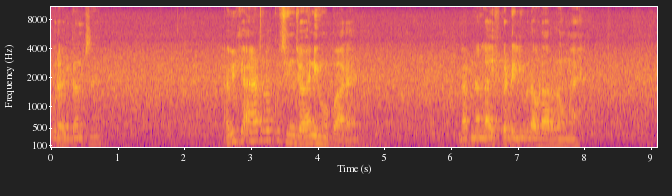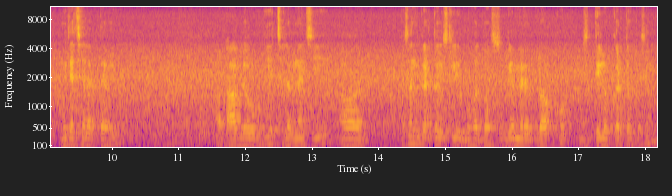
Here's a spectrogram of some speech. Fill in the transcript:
पूरा एकदम से। अभी क्या है थोड़ा कुछ इन्जॉय नहीं हो पा रहा है। मैं अपना लाइफ का डेली ब्लॉग उड़ा रहा हूँ मैं। मुझे अच्छा लगता है भाई। और आप लोगों को भी अच्छा लगना चाहिए और पसंद करते हो इसलिए बहुत बहुत शुक्रिया मेरे ब्लॉग को। जितने लोग करते हो पसंद।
